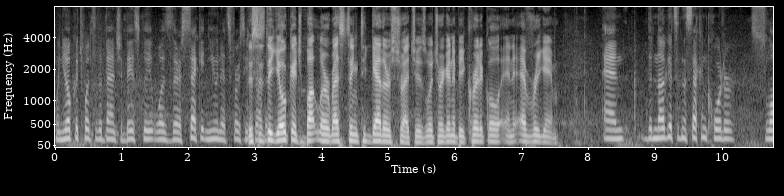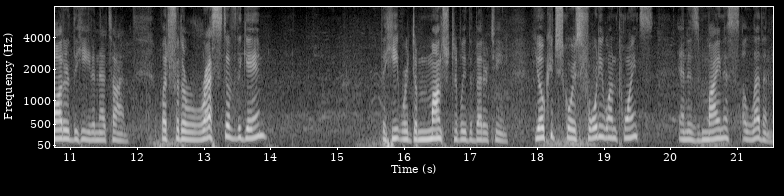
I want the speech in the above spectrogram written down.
when Jokic went to the bench, and basically it was their second units versus This is the Jokic Butler resting together stretches, which are going to be critical in every game. And the Nuggets in the second quarter slaughtered the Heat in that time. But for the rest of the game, the Heat were demonstrably the better team. Jokic scores 41 points and is minus 11.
